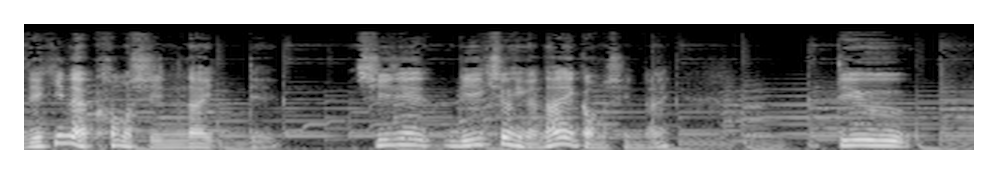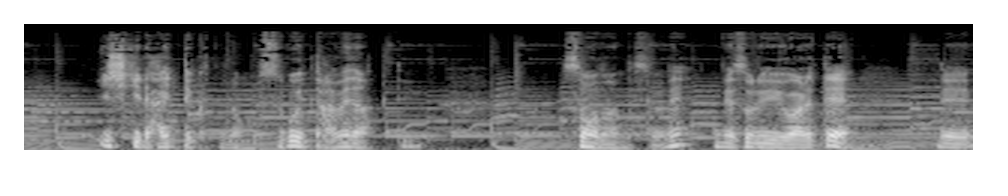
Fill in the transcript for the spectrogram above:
できないかもしんないって、仕入れ、利益商品がないかもしんないっていう意識で入ってくっていうのはもうすごいダメだっていう。そうなんですよね。で、それ言われて、で、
